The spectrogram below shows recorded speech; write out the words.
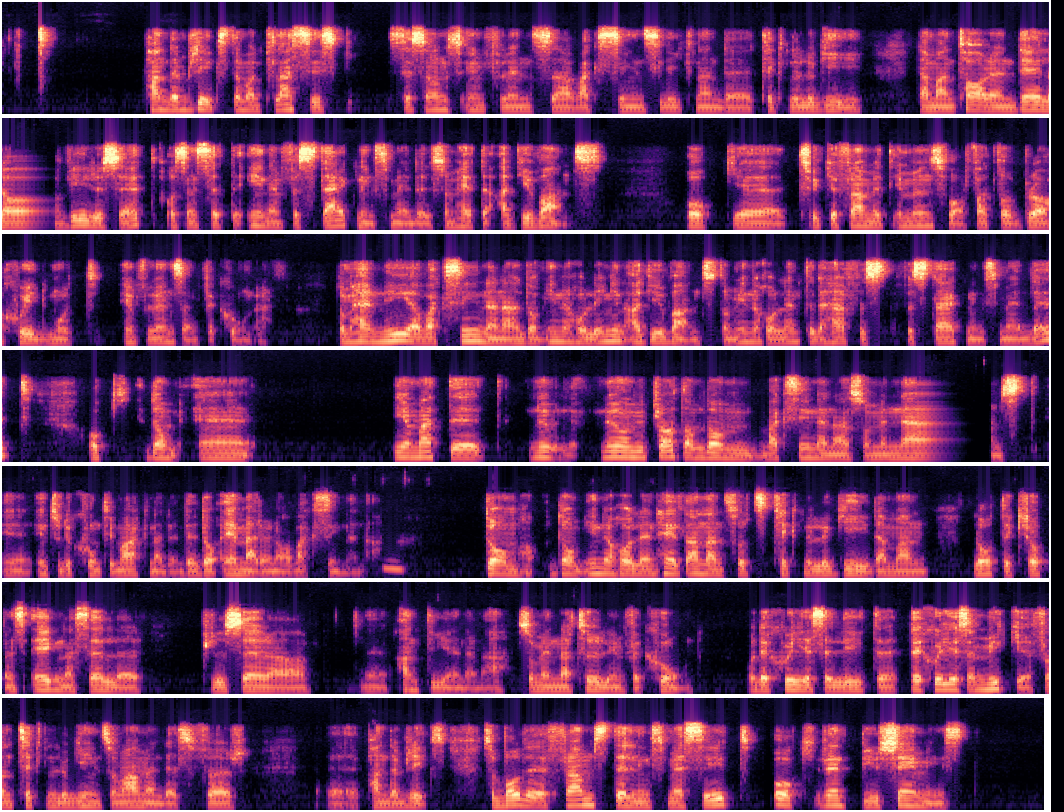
Pandemrix, det var en klassisk säsongsinfluensavaccinsliknande teknologi där man tar en del av viruset och sen sätter in en förstärkningsmedel som heter adjuvans och eh, trycker fram ett immunsvar för att få bra skydd mot influensainfektioner. De här nya vaccinerna de innehåller ingen adjuvans, de innehåller inte det här för, förstärkningsmedlet och de eh, i och med att det, nu, nu om vi pratar om de vaccinerna som är nära främst eh, introduktion till marknaden, det är då mRNA-vaccinerna. Mm. De, de innehåller en helt annan sorts teknologi där man låter kroppens egna celler producera eh, antigenerna som en naturlig infektion. Och det skiljer sig lite, det skiljer sig mycket från teknologin som användes för eh, Pandemrix. Så både framställningsmässigt och rent biokemiskt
